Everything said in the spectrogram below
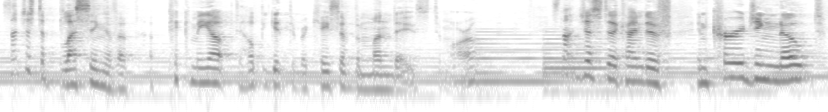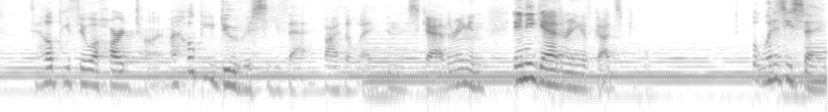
it's not just a blessing of a, a pick me up to help you get through a case of the Mondays tomorrow. It's not just a kind of encouraging note to help you through a hard time. I hope you do receive that, by the way, in this gathering and any gathering of God's people. But what does he say?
